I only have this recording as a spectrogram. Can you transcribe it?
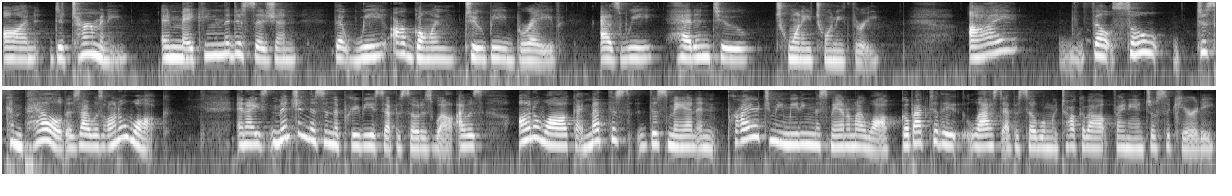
on determining and making the decision that we are going to be brave as we head into 2023. I felt so just compelled as I was on a walk And I mentioned this in the previous episode as well. I was on a walk, I met this this man and prior to me meeting this man on my walk, go back to the last episode when we talk about financial security,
